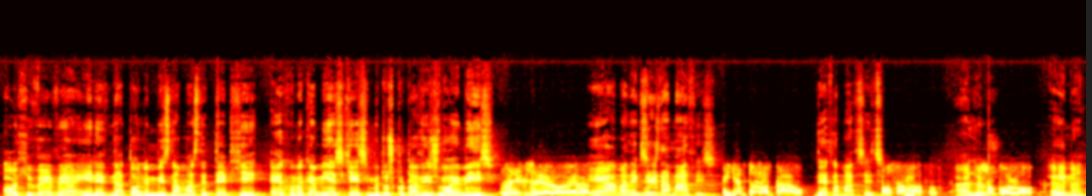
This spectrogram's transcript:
Όχι βέβαια, είναι δυνατόν εμείς να είμαστε τέτοιοι; Έχουμε καμία σχέση με το σκοταδισμό εμείς; Δεν ξέρω, ερώτηση. Ε, άμα δεν ξέρεις να μάθεις. Ε, γι' αυτό ρωτάω. Δεν θα μάθεις έτσι. Πώς θα μάθω; Αλλιώς. Στο κολό. Ε, ναι.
